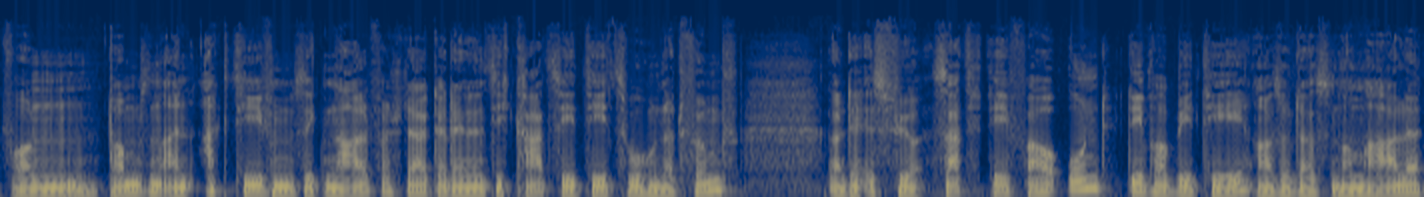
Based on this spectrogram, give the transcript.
von Thomson einen aktiven Signalverstärker, der nennt sich KCT 205. Äh, der ist für SAT-TV und DVB-T, also das normale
